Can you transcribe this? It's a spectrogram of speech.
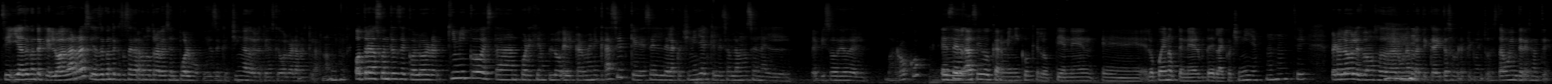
Sí, y haz de cuenta que lo agarras y haz de cuenta que estás agarrando otra vez el polvo y es de que chingado y lo tienes que volver a mezclar, ¿no? Otras fuentes de color químico están, por ejemplo, el carmenic acid, que es el de la cochinilla, el que les hablamos en el episodio del barroco. Es el eh, ácido carmínico que lo obtienen, eh, lo pueden obtener de la cochinilla. sí, pero luego les vamos a dar una platicadita sobre pigmentos, está muy interesante.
